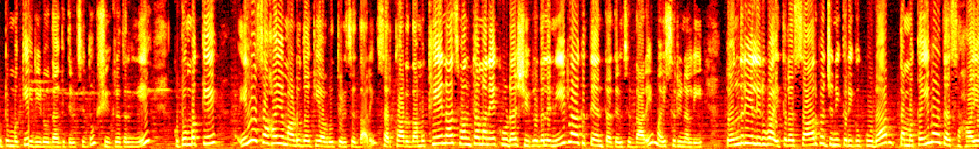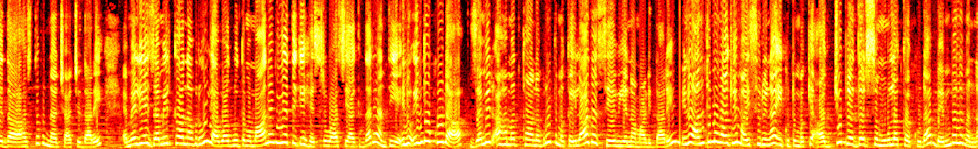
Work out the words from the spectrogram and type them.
ಕುಟುಂಬಕ್ಕೆ ನೀಡುವುದಾಗಿ ತಿಳಿಸಿದ್ದು, ಶೀಘ್ರದಲ್ಲಿಯೇ ಕುಟುಂಬಕ್ಕೆ ಇನ್ನೂ ಸಹಾಯ ಮಾಡುವುದಾಗಿ ಅವರು ತಿಳಿಸಿದ್ದಾರೆ. ಸರ್ಕಾರದ ಮುಖೇನ ಸ್ವಂತ ಮನೆ ಕೂಡ ಶೀಘ್ರದಲ್ಲೇ ನೀಡಲಾಗುತ್ತೆ ಅಂತ ತಿಳಿಸಿದ್ದಾರೆ. ಮೈಸೂರಿನಲ್ಲಿ ತೊಂದರೆಯಲ್ಲಿರುವ ಇತರ ಸಾರ್ವಜನಿಕರಿಗೂ ಕೂಡ ತಮ್ಮ ಕೈಲಾದ ಸಹಾಯದ ಹಸ್ತವನ್ನ ಚಾಚಿದ್ದಾರೆ. ಎಂಎಲ್ಎ ಜಮೀರ್ ಖಾನ್ ಅವರು ಯಾವಾಗಲೂ ತಮ್ಮ ಮಾನವೀಯತೆಗೆ ಹೆಸರುವಾಸಿಯಾಗಿದ್ದಾರೆ. ಅಂತೆಯೇ ಇನ್ನು ಇಂದು ಕೂಡ ಜಮೀರ್ ಅಹಮದ್ ಖಾನ್ ಅವರು ತಮ್ಮ ಕೈಲಾದ ಸೇವೆಯನ್ನ ಮಾಡಿದ್ದಾರೆ. ಇನ್ನು ಅಂತಿಮವಾಗಿ ಮೈಸೂರಿನ ಈ ಕುಟುಂಬಕ್ಕೆ ಅಜ್ಜು ಬ್ರದರ್ಸ್ ಮೂಲಕ ಕೂಡ ಬೆಂಬಲವನ್ನ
